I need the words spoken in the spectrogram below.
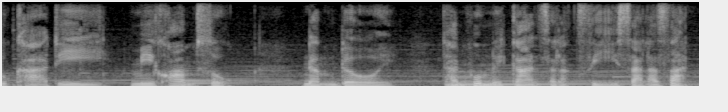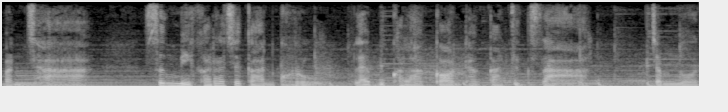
สุขาดีมีความสุขนำโดยท่านผู้อำนวยการสลักศรีสารศาสตร์บัญชา ซึ่งมีข้าราชการครูและบุคลากรทางการศึกษาจำนวน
